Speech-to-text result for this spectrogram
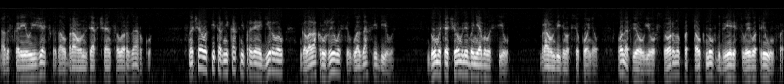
«Надо скорее уезжать», — сказал Браун, взяв Ченселора за руку. Сначала Питер никак не прореагировал, голова кружилась, в глазах рябило. Думать о чем-либо не было сил. Браун, видимо, все понял. Он отвел его в сторону, подтолкнув к двери своего триумфа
